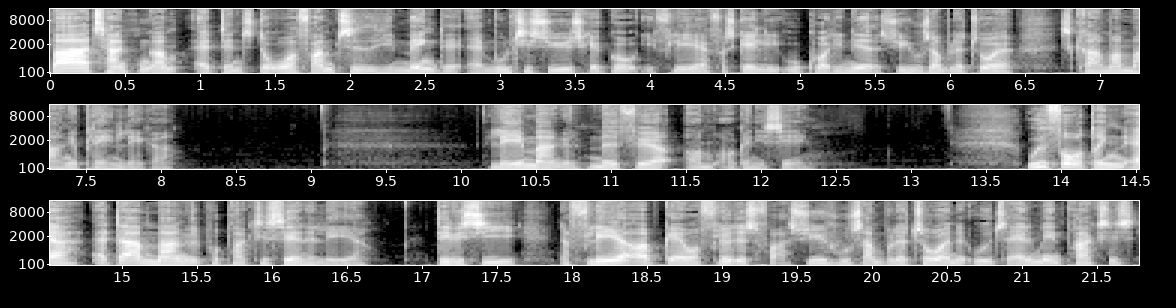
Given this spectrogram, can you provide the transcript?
Bare tanken om, at den store fremtidige mængde af multisyge skal gå i flere forskellige ukoordinerede sygehusambulatorier, skræmmer mange planlæggere. Lægemangel medfører omorganisering. Udfordringen er, at der er mangel på praktiserende læger – det vil sige, når flere opgaver flyttes fra sygehusambulatorierne ud til almen praksis,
